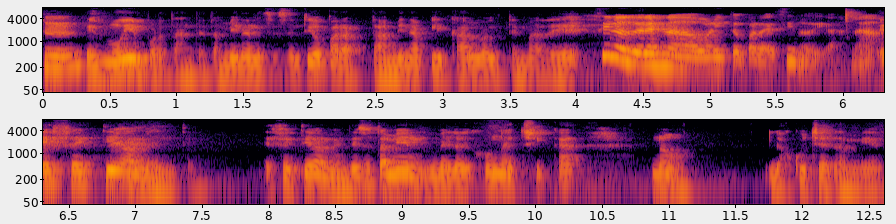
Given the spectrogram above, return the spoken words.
Mm. es muy importante también en ese sentido para también aplicarlo al tema de Si no tenés nada bonito para decir, no digas nada. efectivamente, efectivamente, eso también me lo dijo una chica, no, lo escuché también,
